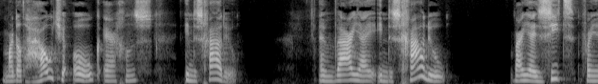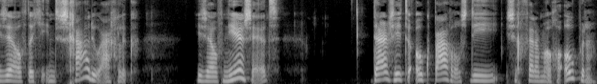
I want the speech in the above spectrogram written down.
Maar dat houdt je ook ergens in de schaduw. En waar jij in de schaduw, waar jij ziet van jezelf dat je in de schaduw eigenlijk jezelf neerzet, daar zitten ook parels die zich verder mogen openen.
